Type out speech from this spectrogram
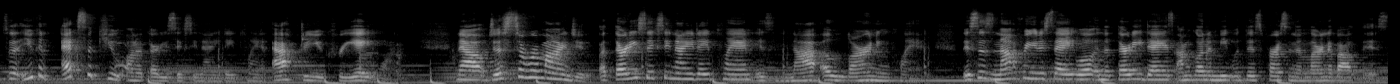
so that you can execute on a 30, 60, 90 day plan after you create one. Now, just to remind you, a 30, 60, 90 day plan is not a learning plan. This is not for you to say, well, in the 30 days, I'm going to meet with this person and learn about this.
